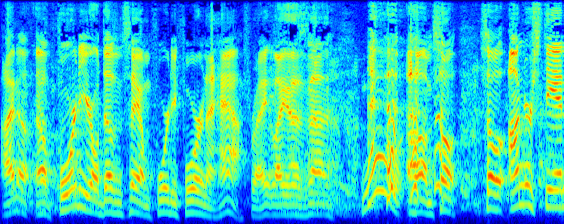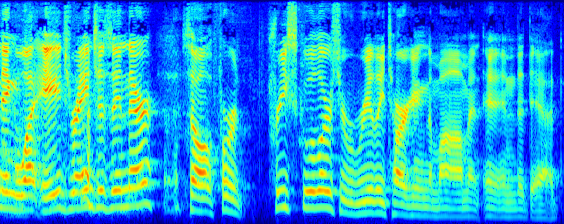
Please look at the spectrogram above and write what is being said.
I don't. A forty-year-old doesn't say I'm 44 and a half, right? Like that's not. Woo. Um, so, so understanding what age range is in there. So for preschoolers, you're really targeting the mom and, and the dad.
